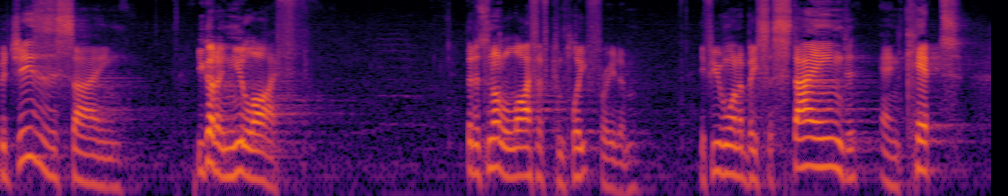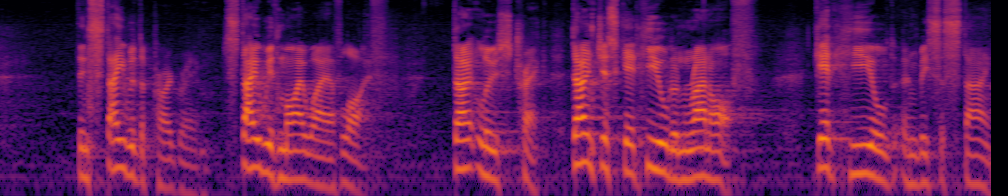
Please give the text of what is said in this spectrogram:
But Jesus is saying, You've got a new life, but it's not a life of complete freedom. If you want to be sustained and kept, then stay with the program. Stay with my way of life. Don't lose track. Don't just get healed and run off. Get healed and be sustained.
